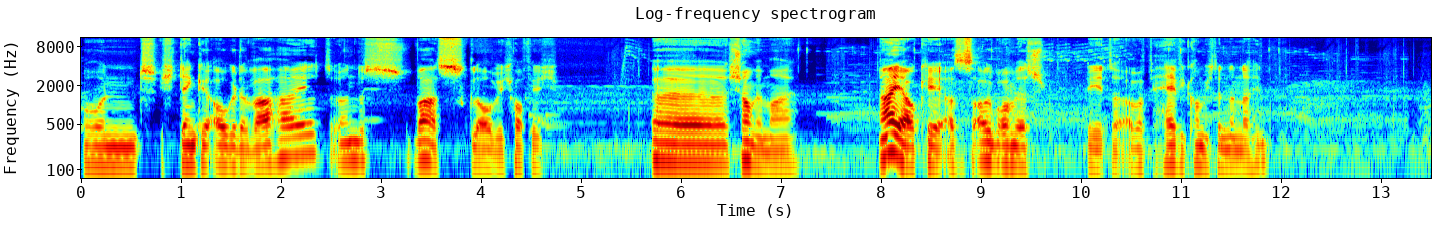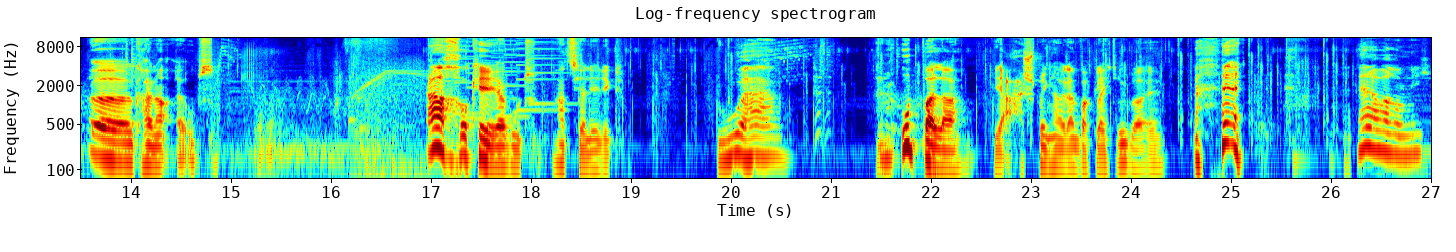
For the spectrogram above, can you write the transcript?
Und ich denke Auge der Wahrheit. Und das war's, glaube ich, hoffe ich. Äh, schauen wir mal. Ah ja, okay. Also das Auge brauchen wir erst später. Aber hä, wie komme ich denn dann dahin? Äh, keine Ahnung. Äh, ups. Ach, okay, ja gut. Hat sich erledigt. Uah. Uppala. Ja, spring halt einfach gleich drüber, ey. Ja, warum nicht?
